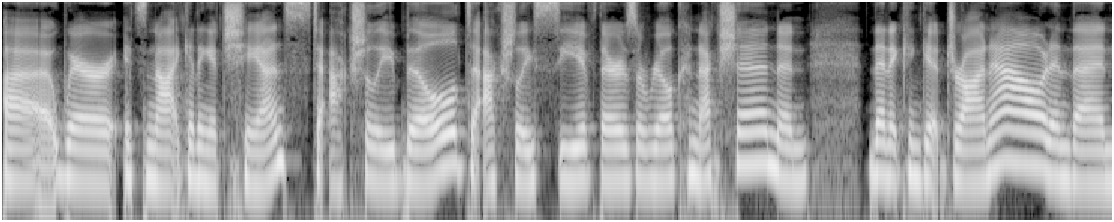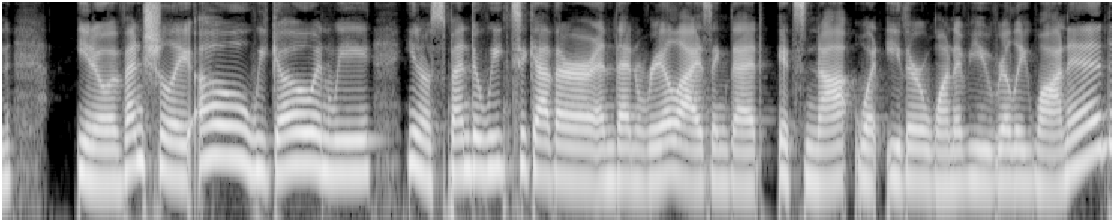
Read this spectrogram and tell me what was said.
uh, where it's not getting a chance to actually build, to actually see if there's a real connection. And then it can get drawn out. And then, you know, eventually, oh, we go and we, you know, spend a week together. And then realizing that it's not what either one of you really wanted.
